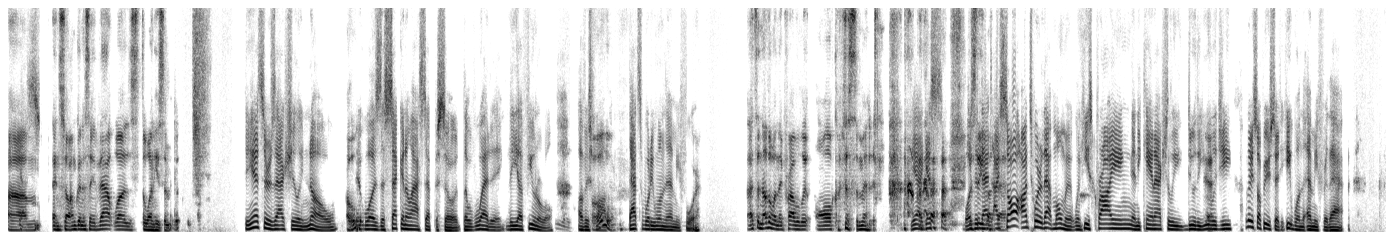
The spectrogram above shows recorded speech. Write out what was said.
Um, Yes. And so I'm going to say that was the one he submitted. The answer is actually no. Oh, It was the second to last episode, the wedding, the uh, funeral of his father. oh, That's what he won the Emmy for. that's another one they probably all could have submitted. Yeah, I guess- Was it that, I saw on Twitter that moment when he's crying and he can't actually do the Yeah. eulogy? I literally saw people said he won the Emmy for that,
